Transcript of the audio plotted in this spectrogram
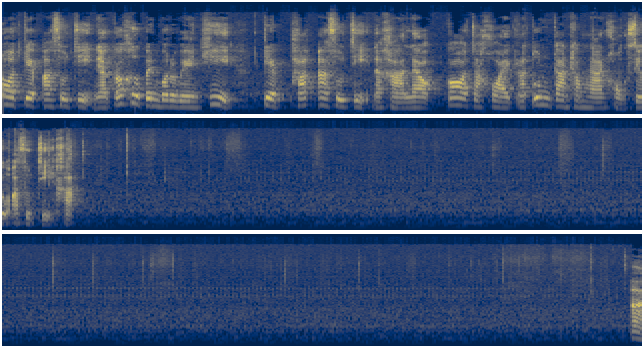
ลอดเก็บอสุจิเนี่ยก็คือเป็นบริเวณที่เก็บพักอสุจินะคะ แล้วก็จะคอยกระตุ้นการทำงานของเซลล์อสุจิค่ะอะ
